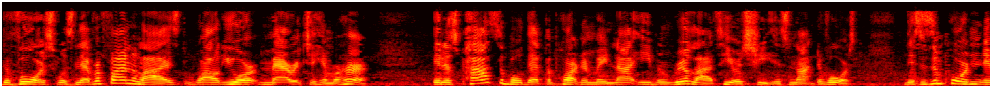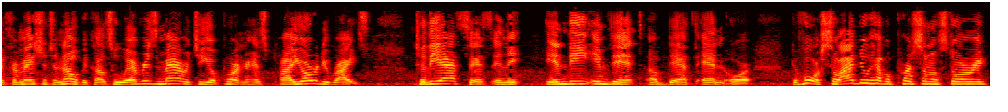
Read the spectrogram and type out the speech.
divorce was never finalized while you're married to him or her? It is possible that the partner may not even realize he or she is not divorced. This is important information to know because whoever is married to your partner has priority rights to the assets in the in the event of death and or divorce. So I do have a personal story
